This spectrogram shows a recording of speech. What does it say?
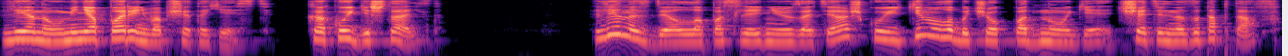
«Лена, у меня парень вообще-то есть. Какой гештальт?» Лена сделала последнюю затяжку и кинула бычок под ноги, тщательно затоптав.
